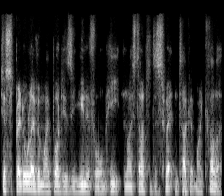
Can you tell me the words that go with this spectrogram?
just spread all over my body as a uniform heat, and I started to sweat and tug at my collar.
